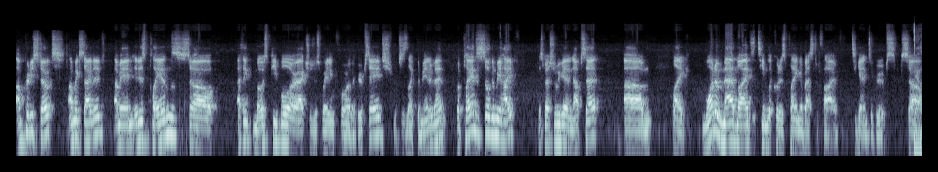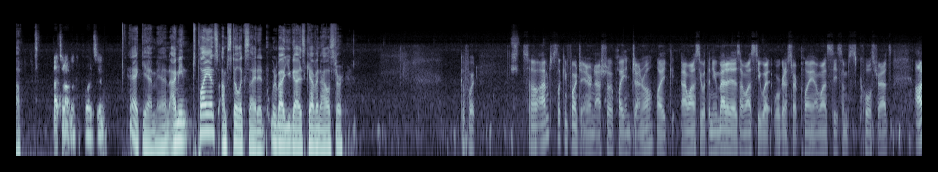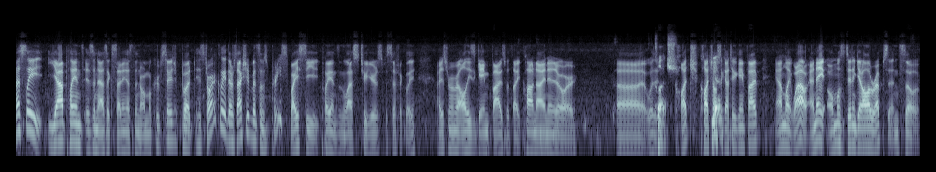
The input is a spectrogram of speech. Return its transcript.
I'm pretty stoked. I'm excited. I mean, it is play-ins, so I think most people are actually just waiting for the group stage, which is like the main event. But play-ins is still gonna be hype, especially if we get an upset. Um, like one of Mad Lions and Team Liquid is playing a best of five to get into groups. So yeah. that's what I'm looking forward to. Heck yeah, man. I mean, play-ins, I'm still excited. What about you guys, Kevin, Alistair? Go for it. So I'm just looking forward to international play in general. Like I want to see what the new meta is. I want to see what we're gonna start playing. I want to see some cool strats. Honestly, yeah, play-ins isn't as exciting as the normal group stage, but historically there's actually been some pretty spicy play-ins in the last two years specifically. I just remember all these game fives with like Cloud9 in it or uh was Clutch. it Clutch? Clutch yeah. also got to a game five. And I'm like, wow, NA almost didn't get all the reps in. So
